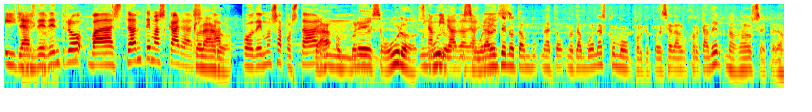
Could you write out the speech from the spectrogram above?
Y las de dentro bastante más caras. Claro. Ah, podemos apostar. Claro, mm, hombre, seguro. Una seguro. mirada Y seguramente no tan- no tan buenas como porque puede ser a lo mejor cadena. No, no lo sé, pero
